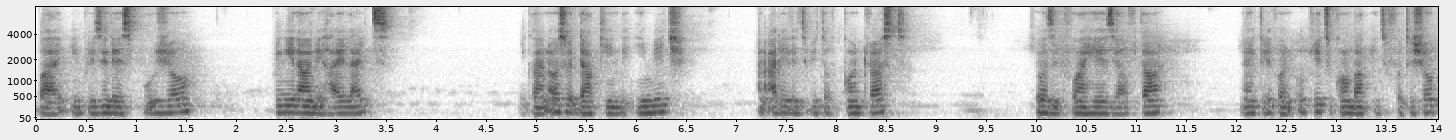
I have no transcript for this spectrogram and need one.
by increasing the exposure, bringing down the highlights. You can also darken the image and add a little bit of contrast. Here's the before and here's the after. Now click on OK to come back into Photoshop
